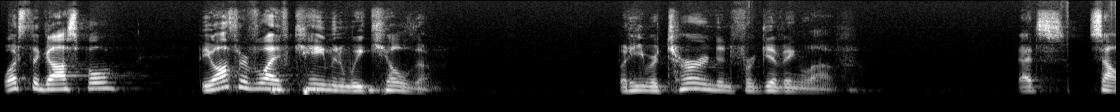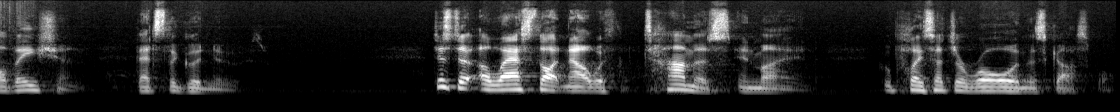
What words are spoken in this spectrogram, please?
What's the gospel? The author of life came and we killed him, but he returned in forgiving love. That's salvation. That's the good news. Just a, a last thought now with Thomas in mind, who plays such a role in this gospel.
